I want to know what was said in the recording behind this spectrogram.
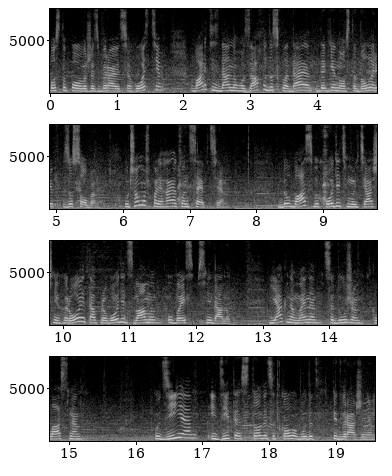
поступово вже збираються гості. Вартість даного заходу складає 90 доларів з особи. У чому ж полягає концепція? До вас виходять мультяшні герої та проводять з вами увесь сніданок. Як на мене, це дуже класна подія, і діти 100% будуть під враженням.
